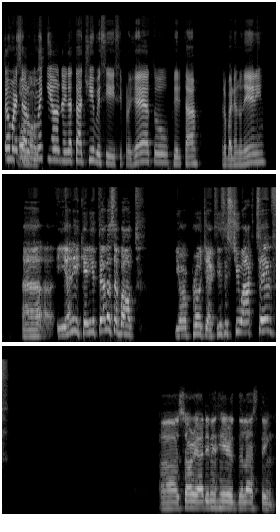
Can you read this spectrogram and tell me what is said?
Então, Marcelo, Vamos. como é que anda? Ainda está ativo esse, esse projeto? Ele está trabalhando nele? Uh, Yanni, can you tell us about your project? Is it still active? Uh, sorry, I didn't hear the last thing.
